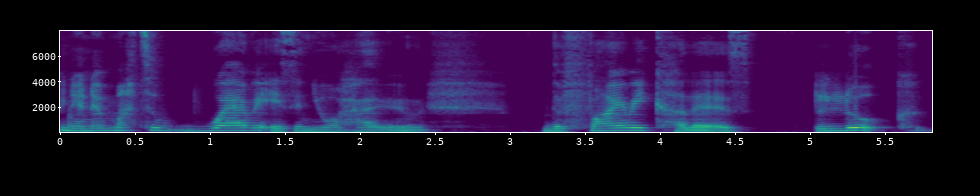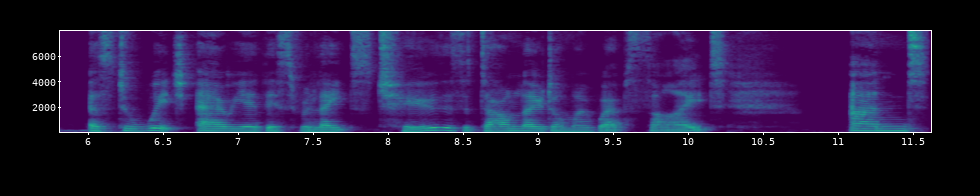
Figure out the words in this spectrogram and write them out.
You know, no matter where it is in your home, the fiery colors look as to which area this relates to. There's a download on my website and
